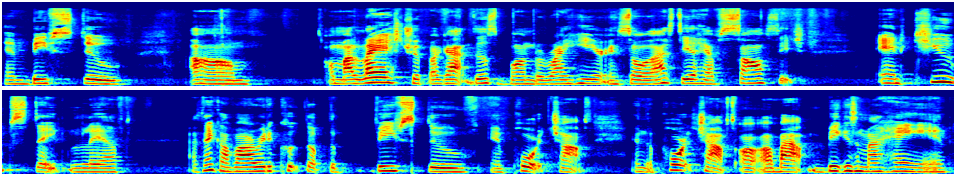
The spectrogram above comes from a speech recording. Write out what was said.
and beef stew. Um, on my last trip, I got this bundle right here, and so I still have sausage and cube steak left. I think I've already cooked up the beef stew and pork chops, and the pork chops are about big as my hand,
